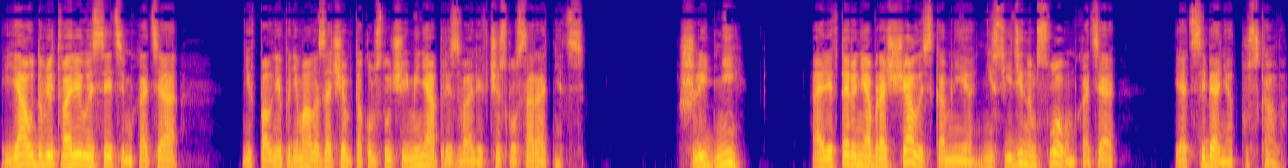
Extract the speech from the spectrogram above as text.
Я удовлетворилась этим, хотя не вполне понимала, зачем в таком случае меня призвали в число соратниц. Шли дни, а Элифтера не обращалась ко мне ни с единым словом, хотя и от себя не отпускала.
